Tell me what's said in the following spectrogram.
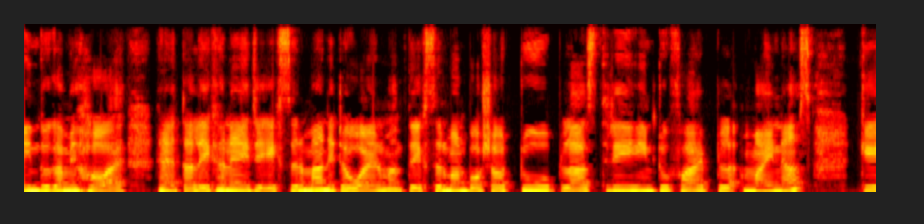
বিন্দুগামী হয়। হ্যাঁ তাহলে এখানে যে এক্সের মান, এটা ওয়াই এর মান। তো এক্সের মান বসাও two plus three into five minus k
